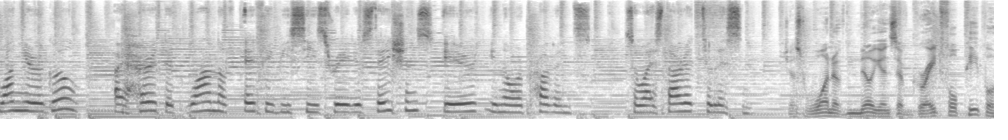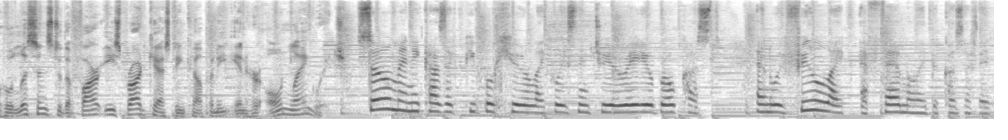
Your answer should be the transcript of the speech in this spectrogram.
One year ago, I heard that one of FEBC's radio stations aired in our province, so I started to listen. Just one of millions of grateful people who listens to the Far East Broadcasting Company in her own language. So many Kazakh people here like listening to your radio broadcast, and we feel like a family because of it.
